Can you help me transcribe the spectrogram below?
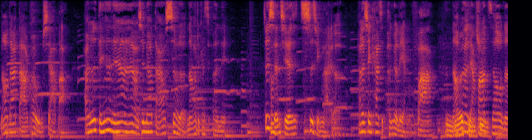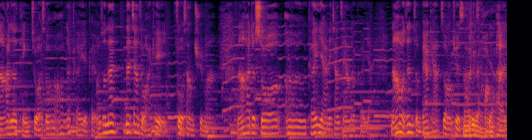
然后大概打了快五下吧，他就说等一下，等一下，等一下，先不要打，要射了，然后他就开始喷呢。最神奇的事情来了。他就先开始喷个两发，然后喷了两发之后呢，他就停住，他说：“哦，那可以，也可以。”我说：“那那这样子我还可以坐上去吗？”然后他就说：“嗯，可以啊，你想怎样都可以啊。”然后我正准备要给他坐上去的时候，他开始狂喷。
